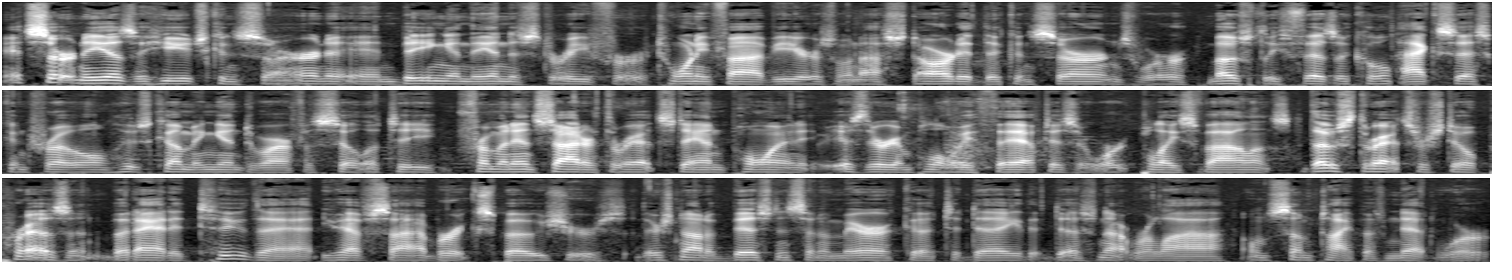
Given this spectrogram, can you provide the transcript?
It certainly is a huge concern. And being in the industry for 25 years, when I started, the concerns were mostly physical, access control, who's coming into our facility. From an insider threat standpoint, is there employee theft? Is there workplace violence? Those threats are still present, but added to that, you have cyber exposures. There's not a business in America today that does not rely rely on some type of network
